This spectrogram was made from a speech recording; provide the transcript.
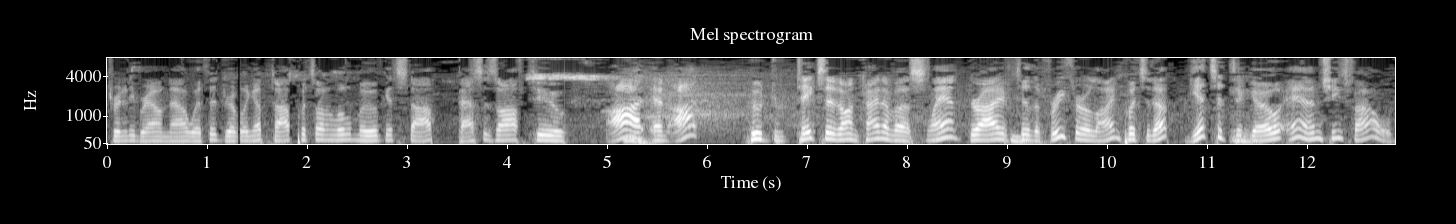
Trinity Brown now with it, dribbling up top, puts on a little move, gets stopped, passes off to Ott, and Ott, who d- takes it on kind of a slant drive to the free throw line, puts it up, gets it to go, and she's fouled.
